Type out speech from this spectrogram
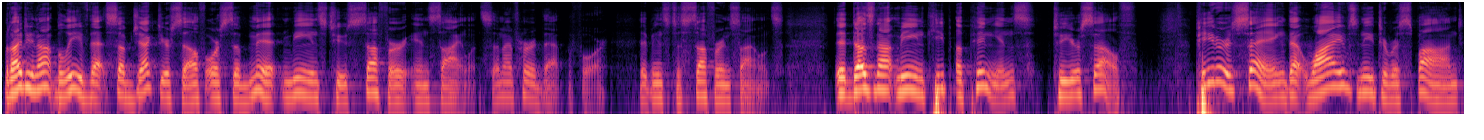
But I do not believe that subject yourself or submit means to suffer in silence. And I've heard that before. It means to suffer in silence. It does not mean keep opinions to yourself. Peter is saying that wives need to respond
